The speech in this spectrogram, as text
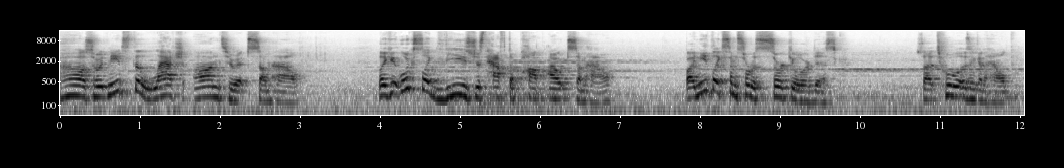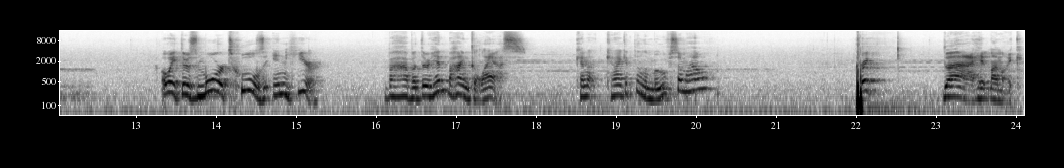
Oh, so it needs to latch onto it somehow. Like, it looks like these just have to pop out somehow. But I need, like, some sort of circular disc. So that tool isn't going to help. Oh, wait, there's more tools in here. Bah, but they're hidden behind glass. Can I, can I get them to move somehow? Break. Ah, I hit my mic.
